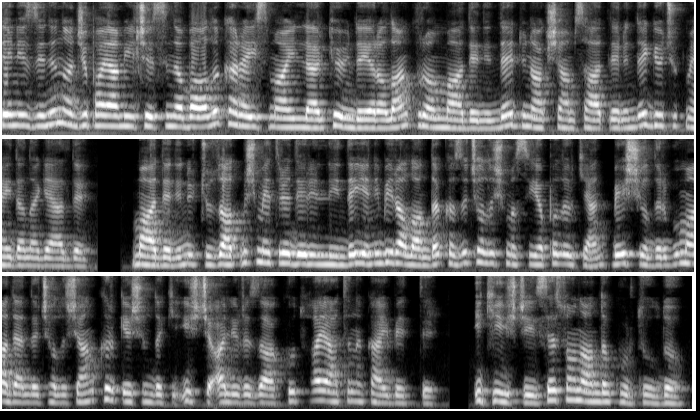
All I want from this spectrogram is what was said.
Denizli'nin Acıpayam ilçesine bağlı Kara İsmailler köyünde yer alan krom madeninde dün akşam saatlerinde göçük meydana geldi. Madenin 360 metre derinliğinde yeni bir alanda kazı çalışması yapılırken 5 yıldır bu madende çalışan 40 yaşındaki işçi Ali Rıza Kut hayatını kaybetti. İki işçi ise son anda kurtuldu.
